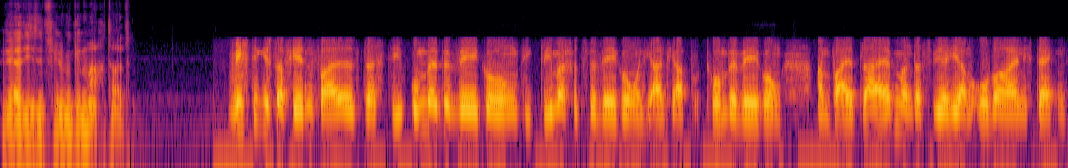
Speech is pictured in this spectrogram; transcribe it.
wer diesen Film gemacht hat. Wichtig ist auf jeden Fall, dass die Umweltbewegung, die Klimaschutzbewegung und die Anti-Atom-Bewegung am Ball bleiben und dass wir hier am Oberrhein nicht denken,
